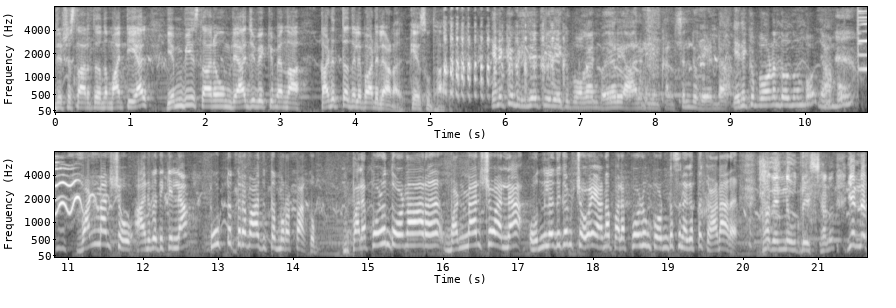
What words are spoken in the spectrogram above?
അധ്യക്ഷ സ്ഥാനത്ത് നിന്ന് മാറ്റിയാൽ എം പി സ്ഥാനവും രാജിവെക്കുമെന്ന കടുത്ത നിലപാടിലാണ് കെ സുധാകരൻ. എനിക്ക് ബി ജെ പിയിലേക്ക് പോകാൻ വേറെ ആരുടെയും കൺസെന്റ് വേണ്ട. എനിക്ക് പോകണം തോന്നുമ്പോൾ ഞാൻ പോകും വൺ മാൻ ഷോ അനുവദിക്കില്ല. കൂട്ടുത്തരവാദിത്തം ഉറപ്പാക്കും. പലപ്പോഴും തോന്നാറ് വൺ മാൻ ഷോ അല്ല ഒന്നിലധികം ഷോയാണ് പലപ്പോഴും കോൺഗ്രസിനകത്ത് കാണാറ്. അതെന്നെ ഉദ്ദേശിച്ചാണ് എന്നെ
